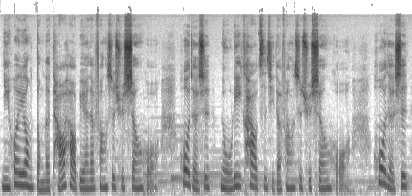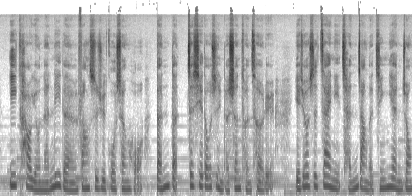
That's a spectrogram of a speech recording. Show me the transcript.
你会用懂得讨好别人的方式去生活，或者是努力靠自己的方式去生活，或者是？依靠有能力的人方式去过生活，等等，这些都是你的生存策略。也就是在你成长的经验中，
